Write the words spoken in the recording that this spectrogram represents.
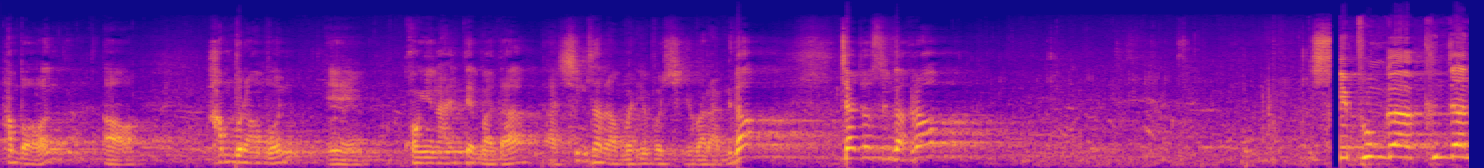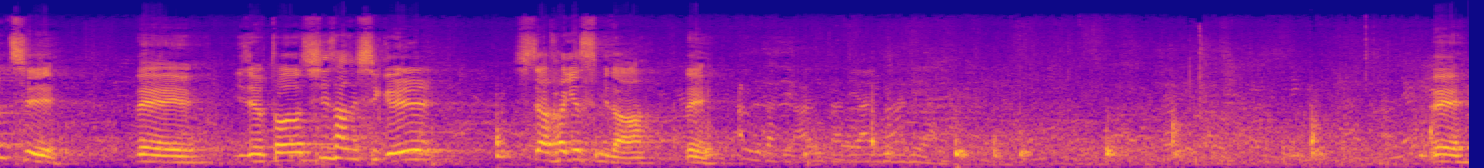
한번 어, 한분 한분 예, 공연할 때마다 아, 심사를 한번 해보시기 바랍니다. 자 좋습니다. 그럼 이 풍각 큰 잔치 네 이제부터 시상식을 시작하겠습니다 네 아이고 다리야 아이고 다리야 아이고 다리야 네.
